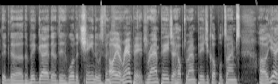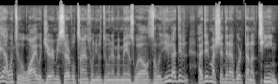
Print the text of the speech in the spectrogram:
the, the the big guy that the, wore the chain that was Vince oh yeah, Rampage. Rampage. I helped Rampage a couple of times. Uh, yeah, yeah. I went to Hawaii with Jeremy several times when he was doing MMA as well. So you, I did I did my shit. Then I worked on a team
